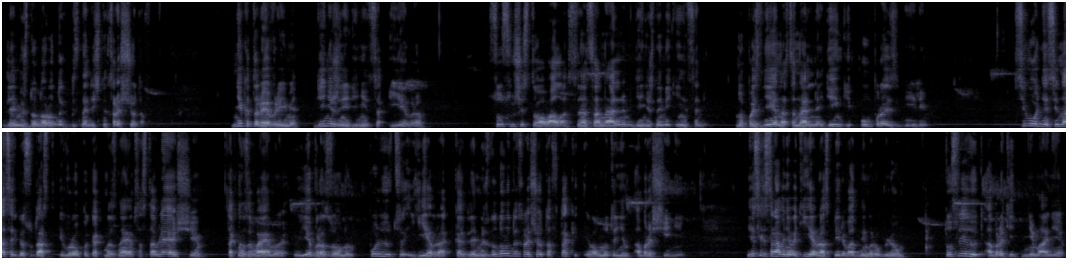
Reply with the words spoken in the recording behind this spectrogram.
для международных безналичных расчетов. Некоторое время денежная единица евро сосуществовала с национальными денежными единицами, но позднее национальные деньги упразднили. Сегодня 17 государств Европы, как мы знаем, составляющие так называемую еврозону, пользуются евро как для международных расчетов, так и во внутреннем обращении. Если сравнивать евро с переводным рублем, то следует обратить внимание,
